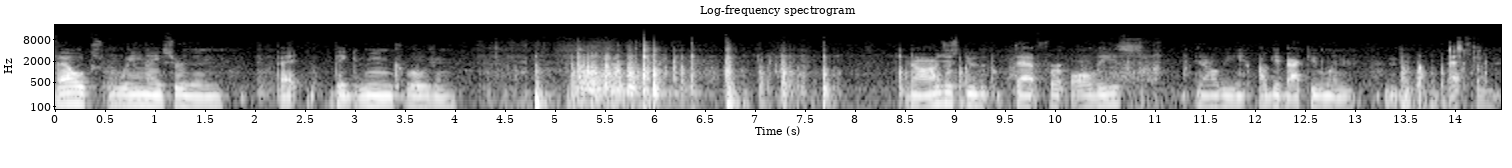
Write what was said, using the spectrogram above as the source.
That looks way nicer than that big green corrosion. Now I'll just do that for all these and I'll be I'll get back to you when that's done.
